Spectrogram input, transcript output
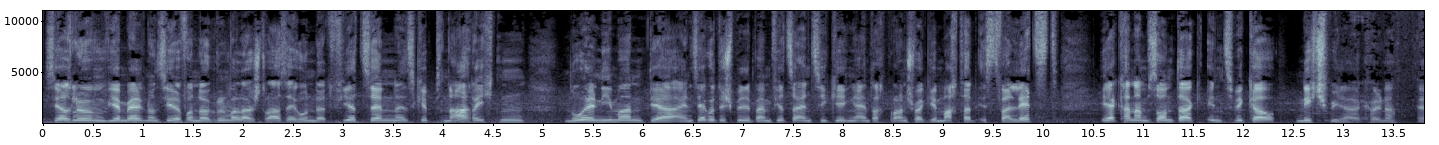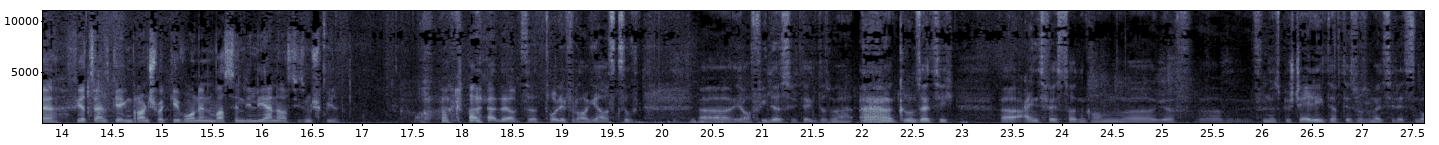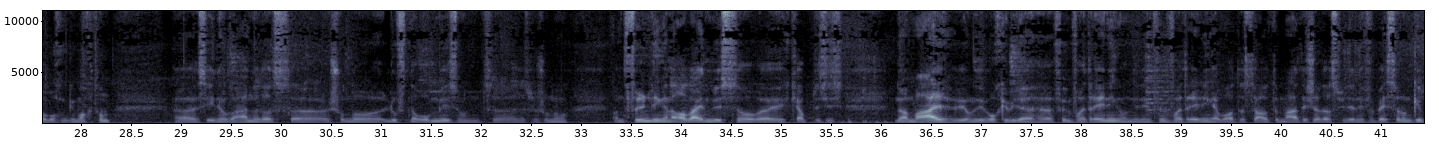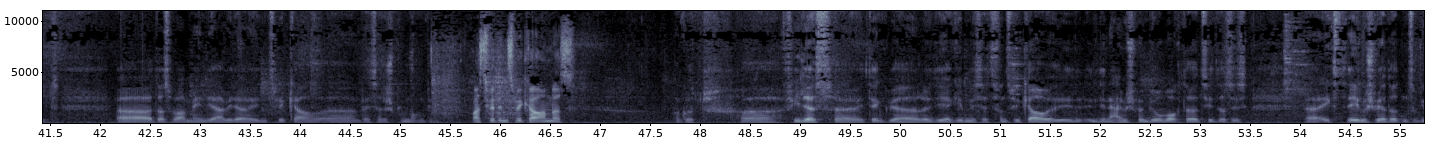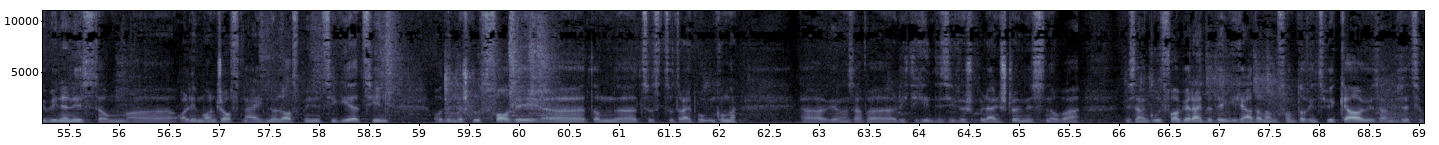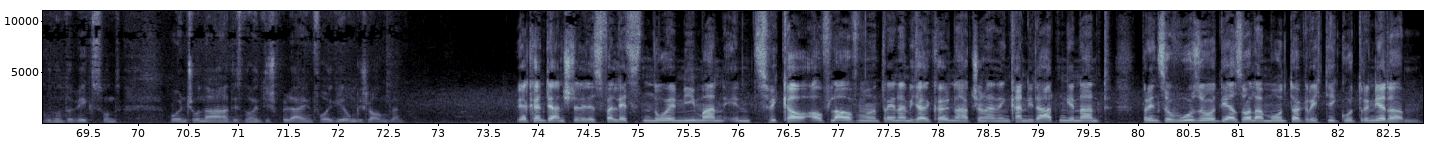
Servus Löwen, wir melden uns hier von der Grünwalder Straße 114. Es gibt Nachrichten. Noel Niemann, der ein sehr gutes Spiel beim 4-1-Sieg gegen Eintracht Braunschweig gemacht hat, ist verletzt. Er kann am Sonntag in Zwickau nicht spielen. Ja, Kölner, äh, 4-1 gegen Braunschweig gewonnen. Was sind die Lehren aus diesem Spiel? Ihr habt eine tolle Frage ausgesucht. Äh, ja, vieles. Ich denke, dass man grundsätzlich äh, eins festhalten kann. Äh, wir äh, fühlen uns bestätigt auf das, was wir jetzt die letzten paar Wochen gemacht haben. Sehen aber auch noch, dass äh, schon noch Luft nach oben ist und äh, dass wir schon noch an vielen Dingen arbeiten müssen. Aber ich glaube, das ist normal. Wir haben die Woche wieder äh, fünfmal Training und in den fünfmal Training erwartest du automatisch, dass es wieder eine Verbesserung gibt. Dass wir am Ende auch wieder in Zwickau ein besseres Spiel machen können. Was wird in Zwickau anders? Na gut, äh, vieles. Äh, ich denke, wer die Ergebnisse jetzt von Zwickau in, in den Heimspielen beobachtet hat, sieht, dass es äh, extrem schwer dort zu gewinnen ist. Da haben alle Mannschaften eigentlich nur Last-Minute-Siege erzielt oder in der Schlussphase dann zu, zu drei Punkten kommen. wir haben uns auf ein richtig intensives Spiel einstellen müssen, aber wir sind gut vorbereitet, denke ich, auch dann am Sonntag in Zwickau. Wir sind bis jetzt gut unterwegs und wollen schon auch das neunte Spiel auch in Folge ungeschlagen bleiben. Wer könnte anstelle des verletzten Noel Niemann in Zwickau auflaufen? Trainer Michael Kölner hat schon einen Kandidaten genannt. Prinz Owuso, der soll am Montag richtig gut trainiert haben.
